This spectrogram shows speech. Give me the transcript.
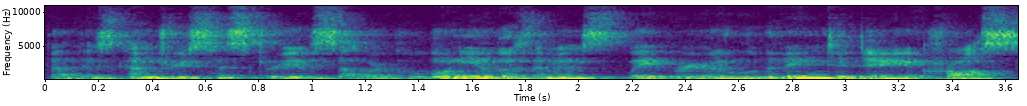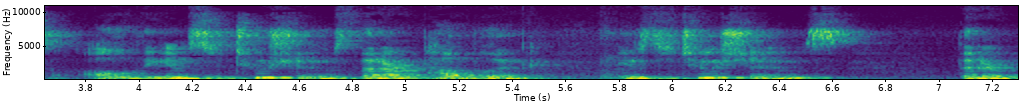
that this country's history of settler colonialism and slavery are living today across all the institutions that are public institutions that are,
